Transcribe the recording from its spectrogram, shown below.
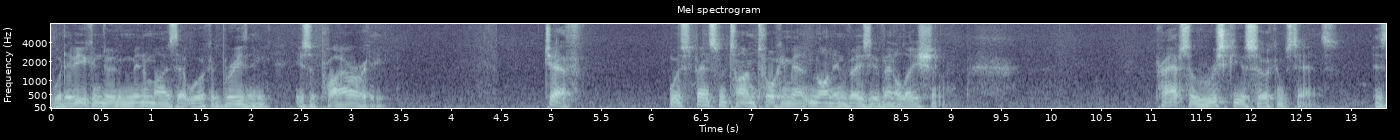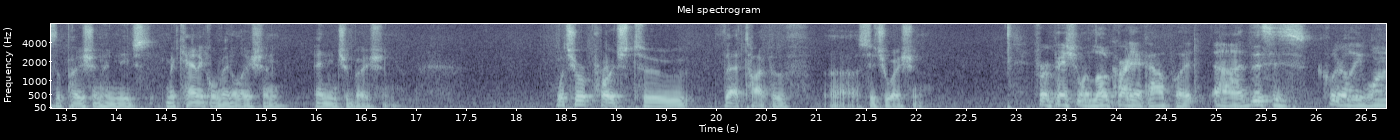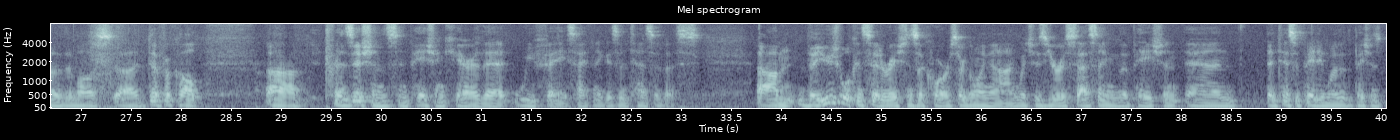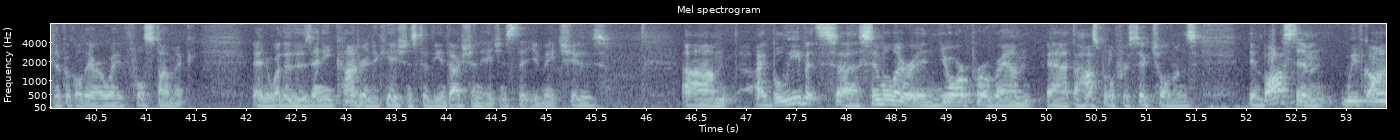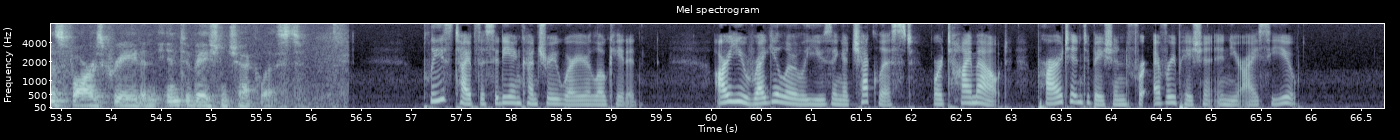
whatever you can do to minimize that work of breathing is a priority. Jeff, we've spent some time talking about non invasive ventilation. Perhaps a riskier circumstance is the patient who needs mechanical ventilation and intubation. What's your approach to that type of uh, situation? For a patient with low cardiac output, uh, this is clearly one of the most uh, difficult uh, transitions in patient care that we face, I think, as intensivists. Um, the usual considerations, of course, are going on, which is you're assessing the patient and anticipating whether the patient's difficult airway, full stomach, and whether there's any contraindications to the induction agents that you may choose. Um, I believe it's uh, similar in your program at the Hospital for Sick Children's. In Boston, we've gone as far as create an intubation checklist. Please type the city and country where you're located. Are you regularly using a checklist or timeout prior to intubation for every patient in your ICU?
